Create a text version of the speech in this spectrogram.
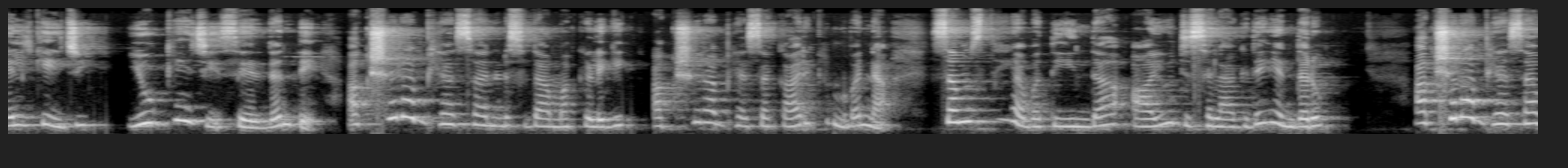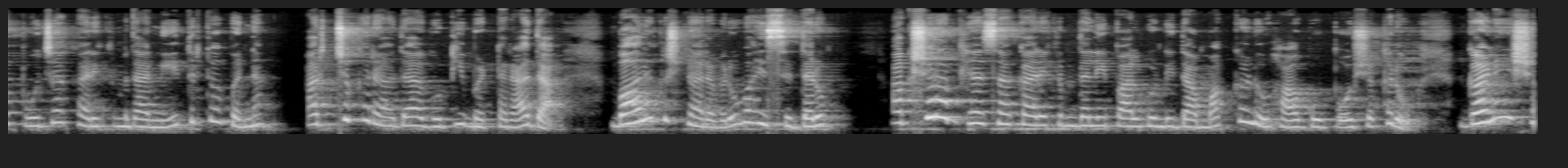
ಎಲ್ಕೆಜಿ, ಯುಕೆಜಿ ಸೇರಿದಂತೆ ಅಕ್ಷರಾಭ್ಯಾಸ ನಡೆಸಿದ ಮಕ್ಕಳಿಗೆ ಅಕ್ಷರಾಭ್ಯಾಸ ಕಾರ್ಯಕ್ರಮವನ್ನು ಸಂಸ್ಥೆಯ ವತಿಯಿಂದ ಆಯೋಜಿಸಲಾಗಿದೆ ಎಂದರು. ಅಕ್ಷರಾಭ್ಯಾಸ ಪೂಜಾ ಕಾರ್ಯಕ್ರಮದ ನೇತೃತ್ವವನ್ನು ಅರ್ಚಕರಾದ ಗುಟಿಭಟ್ಟರಾದ ಬಾಲಕೃಷ್ಣರವರು ವಹಿಸಿದ್ದರು. ಅಕ್ಷರಾಭ್ಯಾಸ ಕಾರ್ಯಕ್ರಮದಲ್ಲಿ ಪಾಲ್ಗೊಂಡಿದ್ದ ಮಕ್ಕಳು ಹಾಗೂ ಪೋಷಕರು ಗಣೇಶ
